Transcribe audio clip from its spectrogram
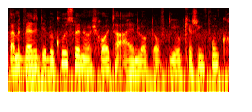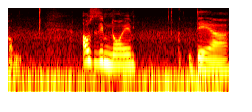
damit werdet ihr begrüßt, wenn ihr euch heute einloggt auf geocaching.com. Außerdem neu, der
